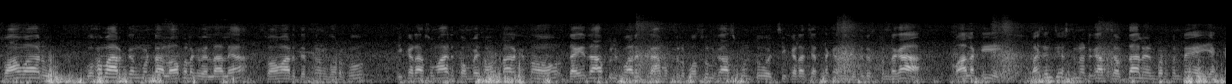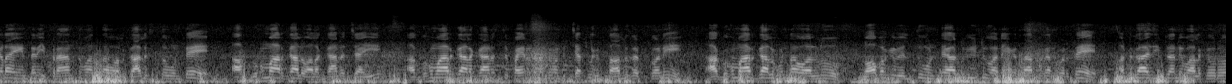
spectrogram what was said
స్వామివారు గుహ మార్గం గుండా లోపలికి వెళ్ళాలి. స్వామివారి దర్శనం కొరకు ఇక్కడ సుమారు తొంభై సంవత్సరాల క్రితం దైదాపులిపాడు గ్రామస్తులు పశువులు కాసుకుంటూ వచ్చి ఇక్కడ చెట్ల కింద నిద్రిస్తుండగా వాళ్ళకి భజన చేస్తున్నట్టుగా శబ్దాలు వినపడుతుంటే ఎక్కడ ఏంటని ఈ ప్రాంతం అంతా వాళ్ళు గాలిస్తూ ఉంటే ఆ గుహ మార్గాలు వాళ్ళకి కానొచ్చాయి. ఆ గుహ మార్గాలు కానొస్తే పైన ఉన్నటువంటి చెట్లకు తాళ్ళు కట్టుకొని ఆ గుహ మార్గాలు గుండా వాళ్ళు లోపలికి వెళ్తూ ఉంటే అటు ఇటు అనేక సార్లు కనపడితే అటుగా ఇటు అని వాళ్ళకి ఎవరో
